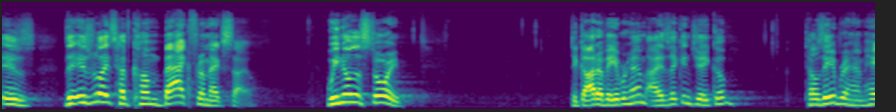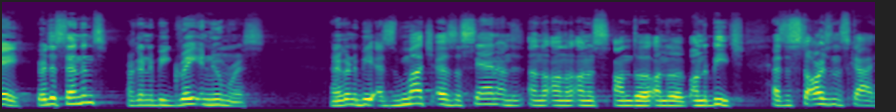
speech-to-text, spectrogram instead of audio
is the Israelites have come back from exile. We know the story. The God of Abraham, Isaac, and Jacob tells Abraham, hey, your descendants are going to be great and numerous. And they're going to be as much as the sand on the, on the, on the, on the, on the, on the beach, as the stars in the sky.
